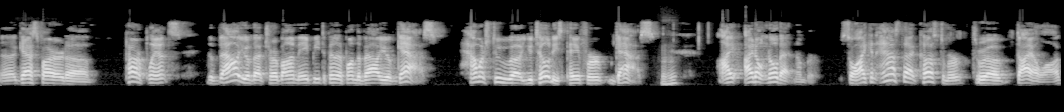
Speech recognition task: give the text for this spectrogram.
uh, gas-fired uh, power plants, the value of that turbine may be dependent upon the value of gas. How much do uh, utilities pay for gas? Mm-hmm. I I don't know that number, so I can ask that customer through a dialogue.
